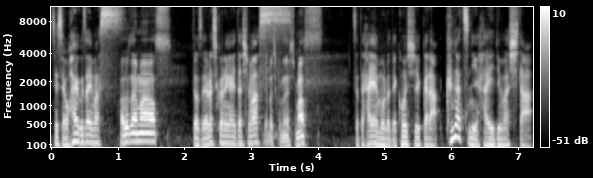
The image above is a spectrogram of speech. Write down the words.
先生おはようございます。おはようございます。どうぞよろしくお願いいたします。よろしくお願いします。さて早いもので今週から9月に入りました。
